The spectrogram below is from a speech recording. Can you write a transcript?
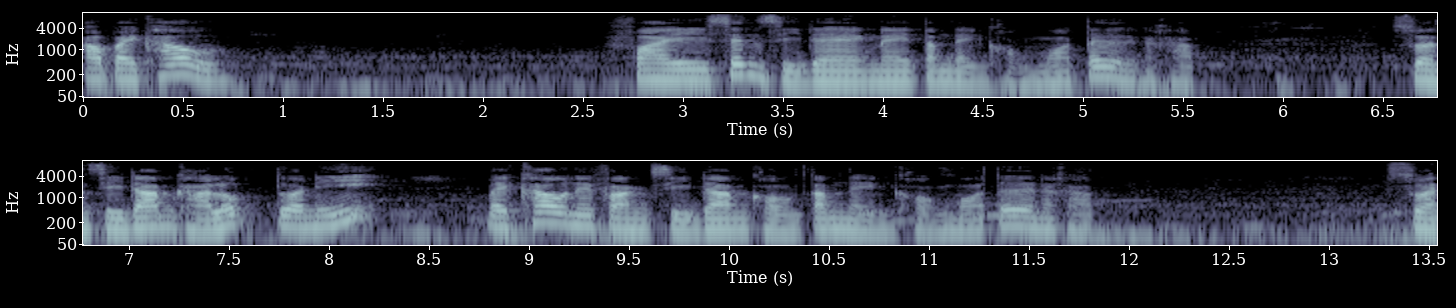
เอาไปเข้า ไฟเส้นสีแดงในตำแหน่งของมอเตอร์นะครับ ส่วนสีดำขาลบตัวนี้ไปเข้าในฝั่งสีดำของตำแหน่งของมอเตอร์นะครับ ส่วน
